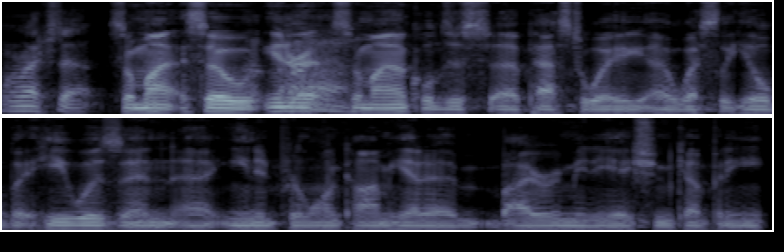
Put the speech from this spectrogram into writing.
We're maxed out. So my so inter- so my uncle just uh, passed away, uh, Wesley Hill, but he was in uh, Enid for a long time. He had a bioremediation company,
